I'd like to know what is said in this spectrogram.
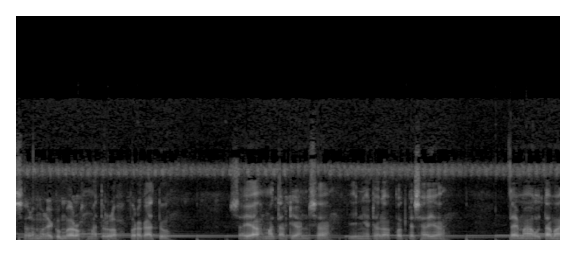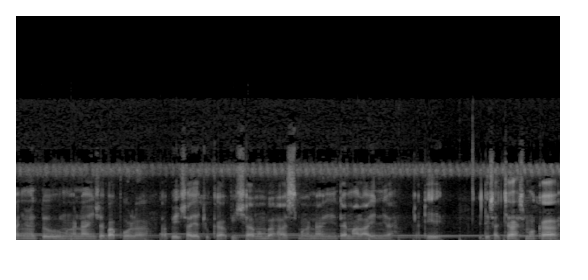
Assalamualaikum warahmatullahi wabarakatuh. Saya Ahmad Ardiansa Ini adalah podcast saya. Tema utamanya itu mengenai sepak bola. Tapi saya juga bisa membahas mengenai tema lain ya. Jadi itu saja. Semoga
